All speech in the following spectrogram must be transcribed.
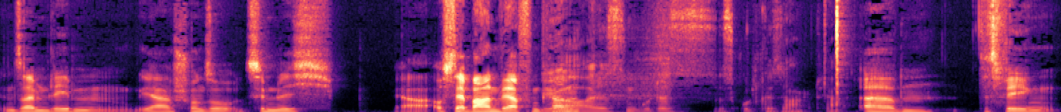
in seinem Leben ja schon so ziemlich ja, aus der Bahn werfen kann. Ja, das ist, ein gut, das ist gut gesagt, ja. Ähm, deswegen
